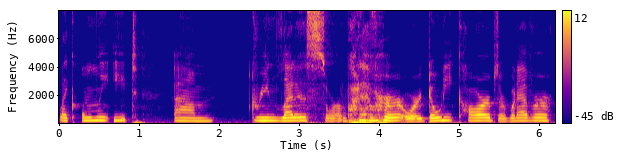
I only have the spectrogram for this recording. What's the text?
like only eat um, green lettuce or whatever, or don't eat carbs or whatever.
